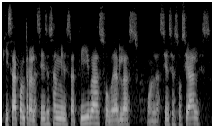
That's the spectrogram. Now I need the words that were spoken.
quizá contra las ciencias administrativas o verlas con las ciencias sociales.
